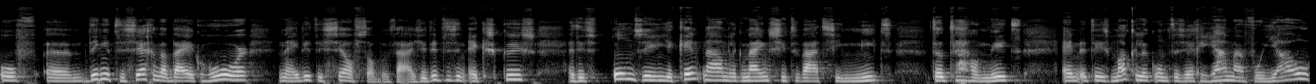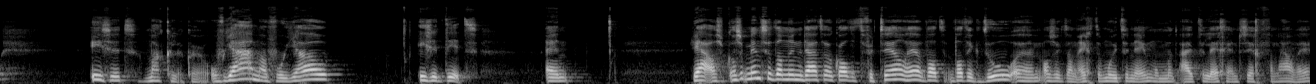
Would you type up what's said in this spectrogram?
of um, dingen te zeggen waarbij ik hoor: nee, dit is zelfsabotage. Dit is een excuus. Het is onzin. Je kent namelijk mijn situatie niet, totaal niet. En het is makkelijk om te zeggen: ja, maar voor jou is het makkelijker. Of ja, maar voor jou is het dit. En ja, als ik, als ik mensen dan inderdaad ook altijd vertel hè, wat, wat ik doe, um, als ik dan echt de moeite neem om het uit te leggen en te zeggen van nou, hè,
